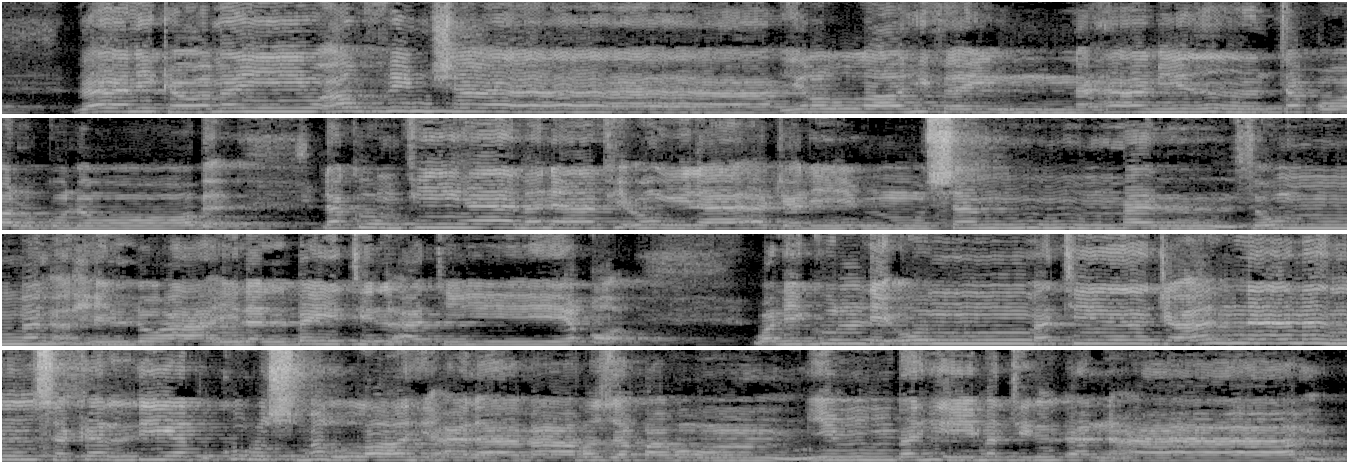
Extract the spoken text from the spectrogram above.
ذلك ومن يعظم شائر الله فإنها من تقوى القلوب. لكم فيها منافع إلى أجل مسمى ثم محلها إلى البيت الأتيق ولكل أمة جعلنا منسكا ليذكروا اسم الله على ما رزقهم من بهيمة الأنعام.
